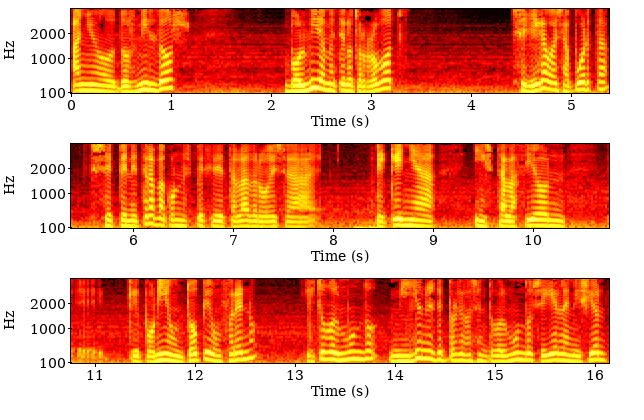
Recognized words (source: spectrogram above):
año 2002, volvía a meter otro robot, se llegaba a esa puerta, se penetraba con una especie de taladro esa pequeña instalación eh, que ponía un tope, un freno, y todo el mundo, millones de personas en todo el mundo, seguían la emisión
